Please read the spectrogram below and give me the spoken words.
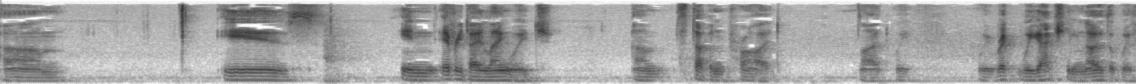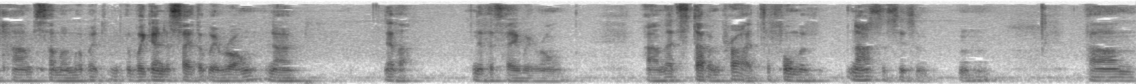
um, is in everyday language um, stubborn pride. Like we, we, rec- we actually know that we've harmed someone, but we're, we're, going to say that we're wrong. No, never, never say we're wrong. Um, that's stubborn pride. It's a form of narcissism. Mm-hmm. Um,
